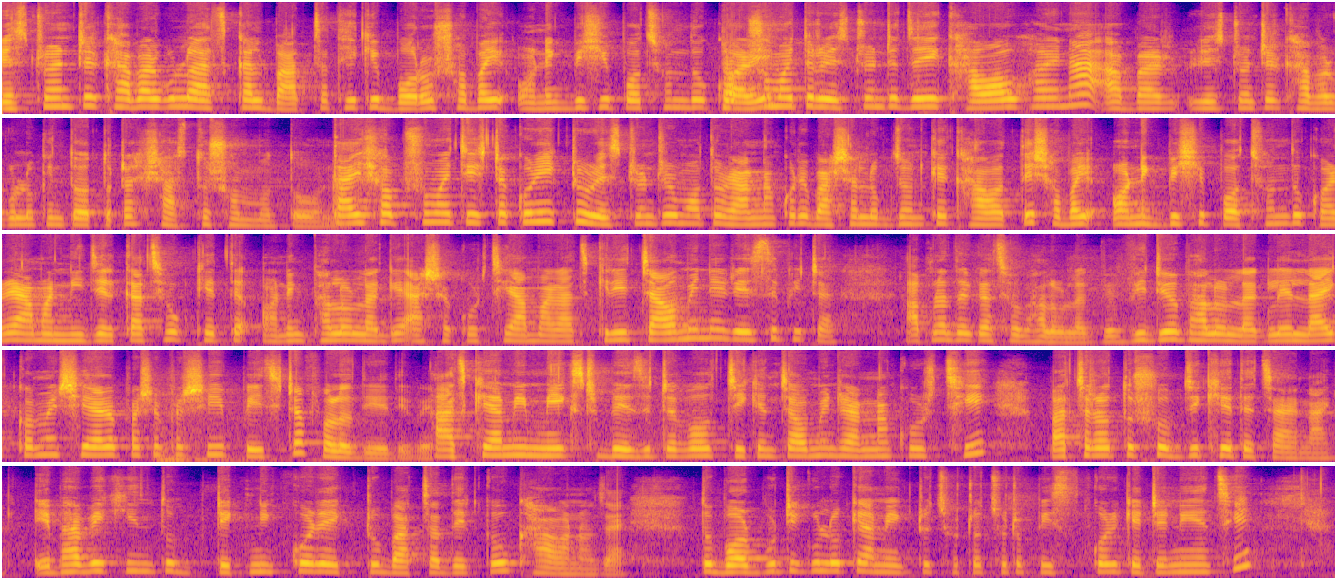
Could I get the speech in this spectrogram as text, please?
রেস্টুরেন্টের খাবারগুলো আজকাল বাচ্চা থেকে বড় সবাই অনেক বেশি পছন্দ করে। সময় তো রেস্টুরেন্টে যেয়ে খাওয়াও হয় না আবার রেস্টুরেন্টের খাবারগুলো কিন্তু অতটা স্বাস্থ্যসম্মত। তাই সবসময় চেষ্টা করি একটু রেস্টুরেন্টের মতো রান্না করে বাসার লোকজনকে খাওয়াতে। সবাই অনেক বেশি পছন্দ করে আমার নিজের কাছেও খেতে অনেক ভালো লাগে। আশা করছি আমার আজকের এই চাউমিনের রেসিপিটা আপনাদের কাছেও ভালো লাগবে। ভিডিও ভালো লাগলে লাইক কমেন্ট শেয়ারের পাশাপাশি পেজটা ফলো দিয়ে দিবে আজকে আমি মিক্সড ভেজিটেবল চিকেন চাউমিন রান্না করছি। বাচ্চারা তো সবজি খেতে চায় না। এভাবে কিন্তু টেকনিক করে একটু বাচ্চাদেরকেও খাওয়ানো যায়। তো বরবটিগুলোকে আমি একটু ছোট ছোট পিস করে কেটে নিয়েছি।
